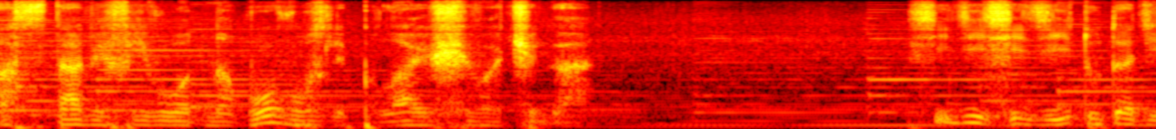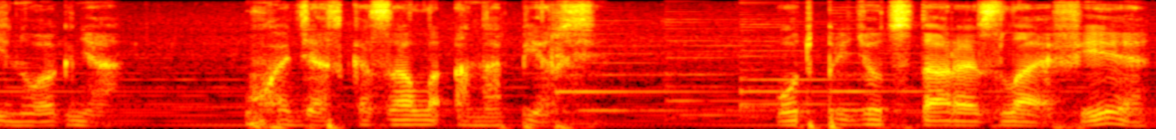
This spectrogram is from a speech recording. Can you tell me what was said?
оставив его одного возле пылающего очага. «Сиди, сиди тут один у огня», — уходя сказала она Перси. «Вот придет старая злая фея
